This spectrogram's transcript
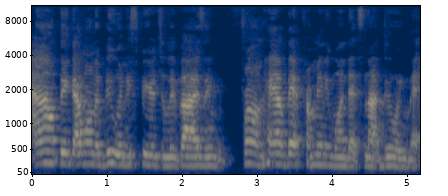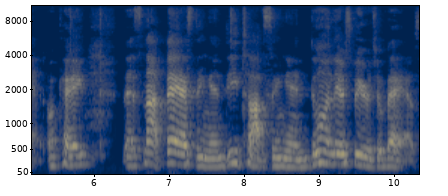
I don't think I want to do any spiritual advising from have that from anyone that's not doing that, okay? That's not fasting and detoxing and doing their spiritual baths.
